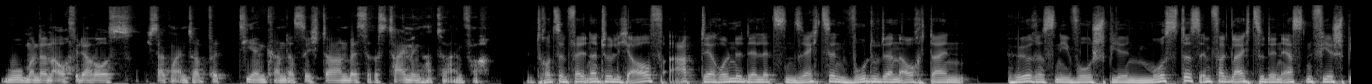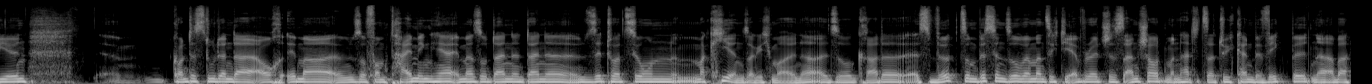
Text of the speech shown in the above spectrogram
wo man dann auch wieder raus, ich sag mal, interpretieren kann, dass ich da ein besseres Timing hatte einfach. Trotzdem fällt natürlich auf, ab der Runde der letzten 16, wo du dann auch dein höheres Niveau spielen musstest im Vergleich zu den ersten vier Spielen. Ähm, konntest du denn da auch immer ähm, so vom Timing her immer so deine, deine Situation markieren, sag ich mal. Ne? Also gerade, es wirkt so ein bisschen so, wenn man sich die Averages anschaut, man hat jetzt natürlich kein Bewegtbild, ne? aber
